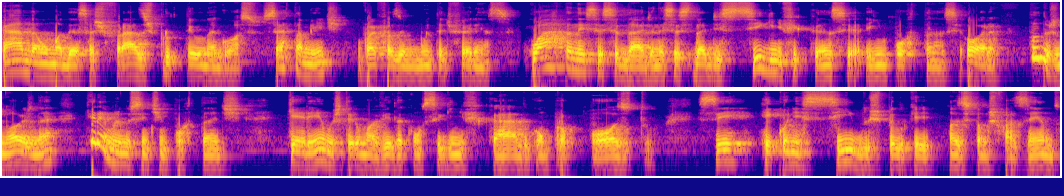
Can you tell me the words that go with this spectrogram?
cada uma dessas frases para o teu negócio. Certamente vai fazer muita diferença. Quarta necessidade, necessidade de significância e importância. Ora, todos nós né, queremos nos sentir importantes, queremos ter uma vida com significado, com propósito, ser reconhecidos pelo que nós estamos fazendo.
